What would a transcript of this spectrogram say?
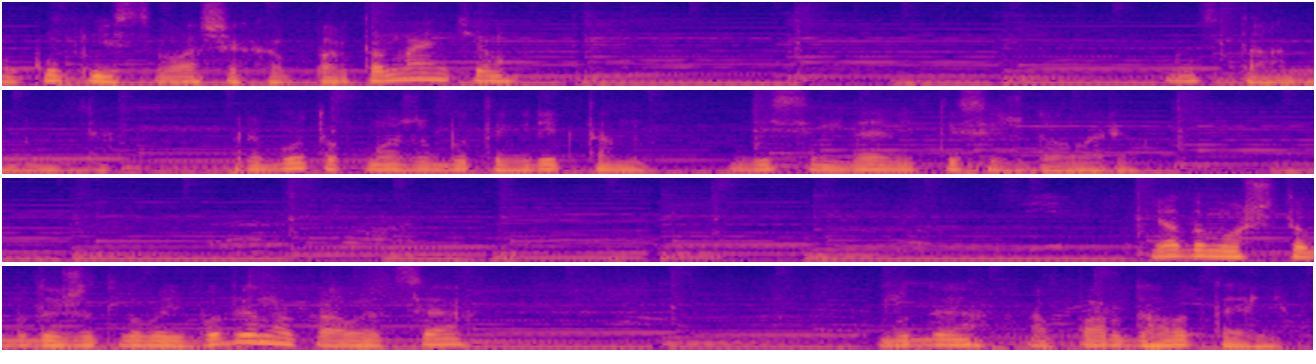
окупність ваших апартаментів. Ось так, друзі. Прибуток може бути в рік там 8-9 тисяч доларів. Я думав, що це буде житловий будинок, але це буде апарт-готель.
